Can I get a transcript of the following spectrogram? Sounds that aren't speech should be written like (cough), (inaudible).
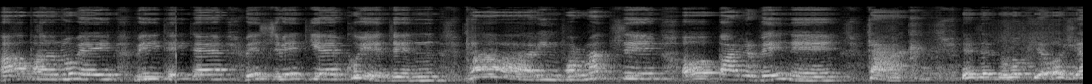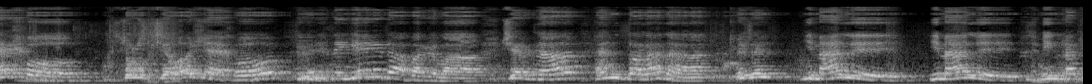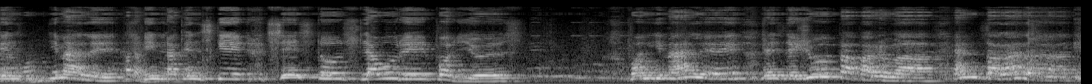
A pánové, vítejte ve světě kujetin. Pár informací o barviny. Tak, je to solupky ořechů. Solupky ořechů, je jedna barva, černá a zelená. Jimali, jimali, in latin, jimali, in latinsky cystus laure folius. L'animale è dejuta parva, entalana,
